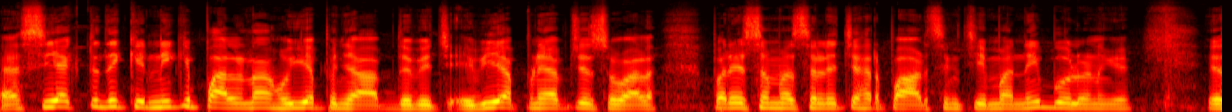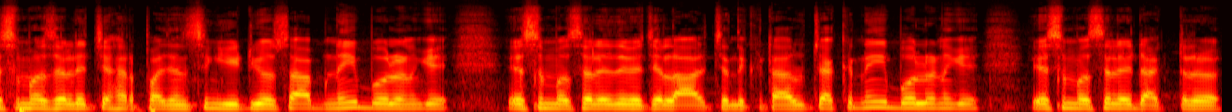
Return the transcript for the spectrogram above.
ਐਸਸੀ ਐਕਟ ਦੀ ਕਿੰਨੀ ਕੀ ਪਾਲਣਾ ਹੋਈ ਹੈ ਪੰਜਾਬ ਦੇ ਵਿੱਚ, ਇਹ ਵੀ ਆਪਣੇ ਆਪ 'ਚ ਸਵਾਲ। ਪਰ ਇਸ ਮਸਲੇ 'ਚ ਹਰਪਾਲ ਸਿੰਘ ਚੀਮਾ ਨਹੀਂ ਬੋਲਣਗੇ। ਇਸ ਮਸਲੇ 'ਚ ਹਰਭਜਨ ਸਿੰਘ ਈਟੀਓ ਸਾਹਿਬ ਨਹੀਂ ਬੋਲਣਗੇ। ਇਸ ਮਸਲੇ ਦੇ ਵਿੱਚ ਲਾਲਚੰਦ ਕਟਾਰੂ ਚੱਕ ਨਹੀਂ ਬੋਲਣਗੇ। ਇਸ ਮਸਲੇ ਡਾਕਟਰ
